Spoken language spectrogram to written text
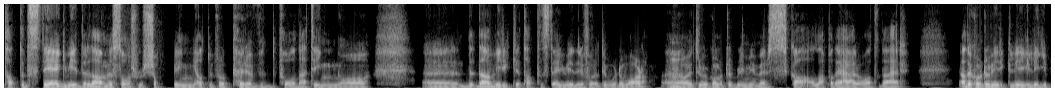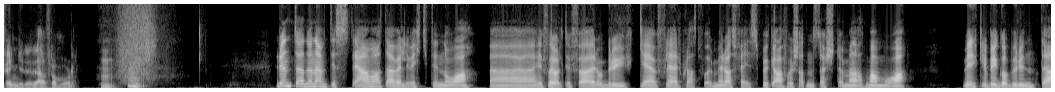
tatt et steg videre da, med social shopping, at du får prøvd på deg ting. og eh, det, det har virkelig tatt et steg videre i forhold til hvor det var. Da. Eh, og jeg tror det kommer til å bli mye mer skala på det her, og at det er ja, det kommer til å virkelig ligge penger i det her framover. Rundt det du nevnte i sted, om at det er veldig viktig nå eh, i forhold til før å bruke flere plattformer, at Facebook er fortsatt den største, men at man må virkelig bygge opp rundt det,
